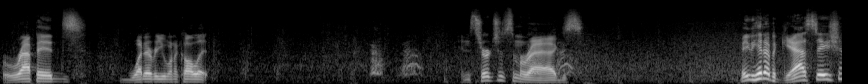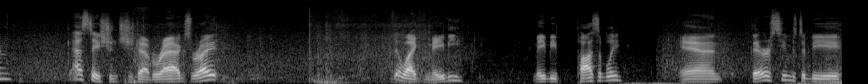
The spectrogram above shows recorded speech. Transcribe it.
Rapids, whatever you want to call it. In search of some rags. Maybe hit up a gas station? Gas station should have rags, right? I feel like maybe. Maybe, possibly. And there seems to be...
